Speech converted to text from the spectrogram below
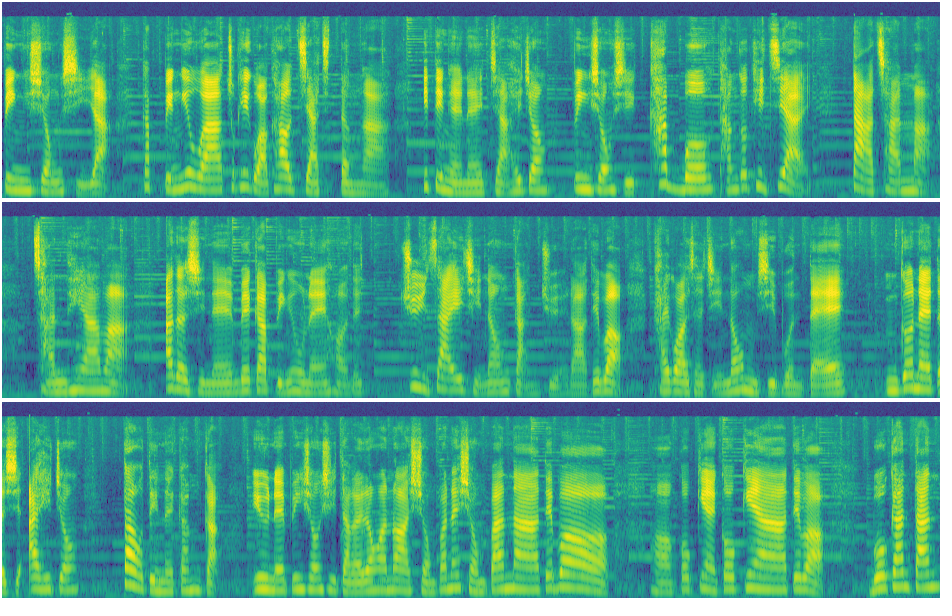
平常时啊，甲朋友啊出去外口食一顿啊，一定会呢食迄种平常时较无通过去食的大餐嘛，餐厅嘛，啊，就是呢要甲朋友呢吼。聚在一起那种感觉啦，对不？开外头钱拢毋是问题，毋过呢，就是爱迄种斗阵的感觉。因为呢，平常时逐个拢安怎上班的上班啊，对不？吼，顾囝的顾囝啊，对不？无简单，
